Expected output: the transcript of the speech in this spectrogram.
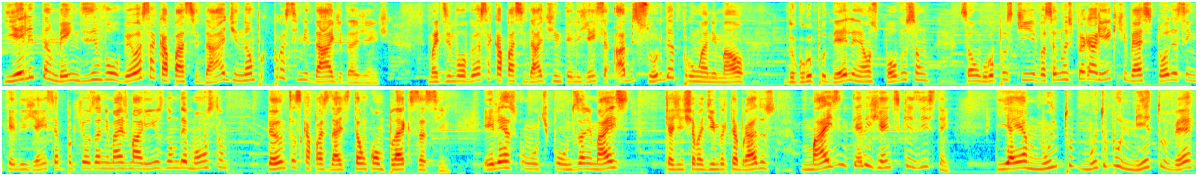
E ele também desenvolveu essa capacidade, não por proximidade da gente, mas desenvolveu essa capacidade de inteligência absurda para um animal do grupo dele, né? Os povos são, são grupos que você não esperaria que tivesse toda essa inteligência, porque os animais marinhos não demonstram tantas capacidades tão complexas assim. Ele é um tipo um dos animais que a gente chama de invertebrados mais inteligentes que existem. E aí é muito, muito bonito ver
